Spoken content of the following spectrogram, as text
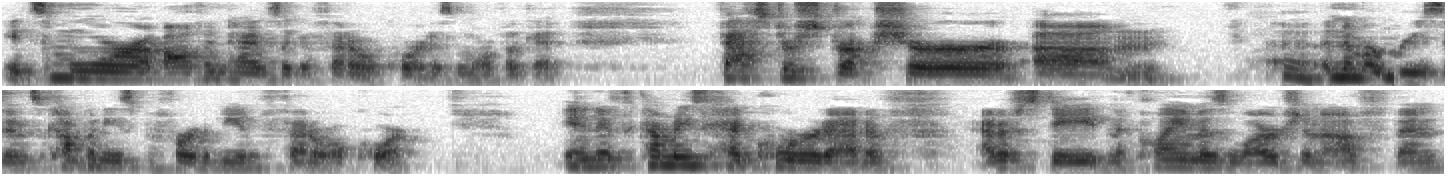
It's more, oftentimes, like a federal court is more of like a faster structure. Um, a number of reasons companies prefer to be in federal court. And if the company's headquartered out of out of state and the claim is large enough, then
